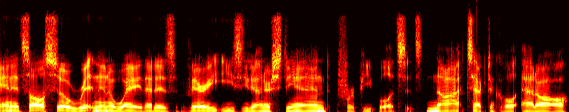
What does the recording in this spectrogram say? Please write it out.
and it's also written in a way that is very easy to understand for people. It's it's not technical at all,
